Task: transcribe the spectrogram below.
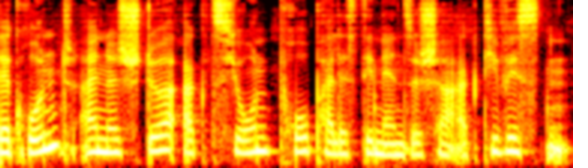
Der Grund eine Störaktion pro-palästinensischer Aktivisten.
